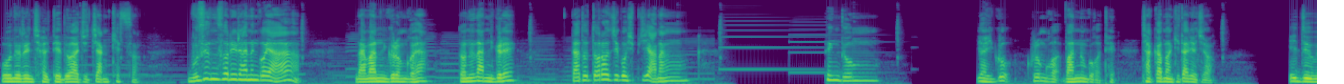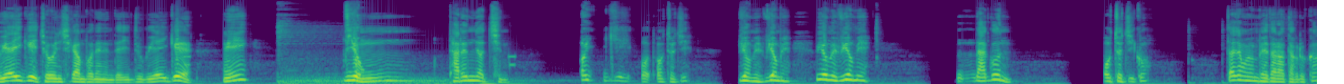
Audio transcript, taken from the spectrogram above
오늘은 절대 놓아주지 않겠어 무슨 소리를 하는 거야? 나만 그런 거야? 너는 안 그래? 나도 떨어지고 싶지 않아. 땡동. 야 이거 그런 거 맞는 거 같아. 잠깐만 기다려줘. 이 누구야 이게 좋은 시간 보내는데 이 누구야 이게? 에? 띠용 다른 여친. 어 이게 어, 어쩌지? 위험해 위험해 위험해 위험해 나군. 어쩌지 이거? 짜장면 배달 왔다 그럴까?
